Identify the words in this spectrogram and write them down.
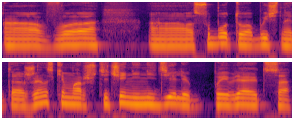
Э, в а, субботу обычно это женский марш. В течение недели появляются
